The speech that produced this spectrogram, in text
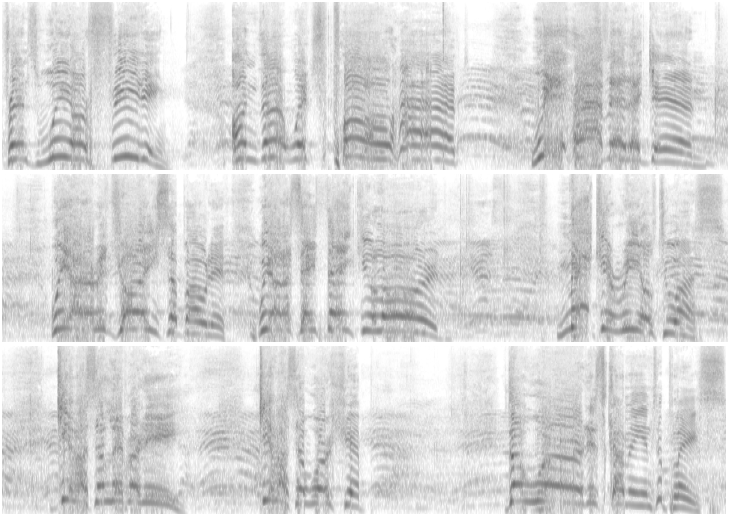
Friends, we are feeding on that which Paul had. We have it again. We ought to rejoice about it. We ought to say, Thank you, Lord. Make it real to us. Give us a liberty. Give us a worship. The word is coming into place.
